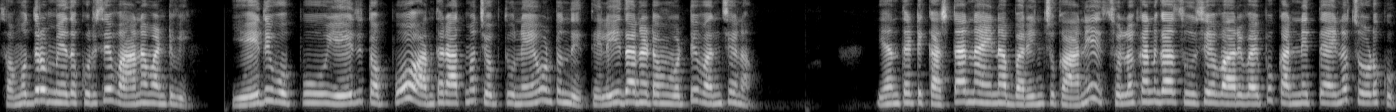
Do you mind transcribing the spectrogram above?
సముద్రం మీద కురిసే వాన వంటివి. ఏది ఒప్పు ఏది తప్పో అంతరాత్మ చెబుతూనే ఉంటుంది. తెలియదనటం ఒట్టి వంచెన. ఎంతటి కష్టాన్ని అయినా భరించు కానీ సులకనగా చూసే వారి వైపు కన్నెత్తి అయినా చూడకు.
